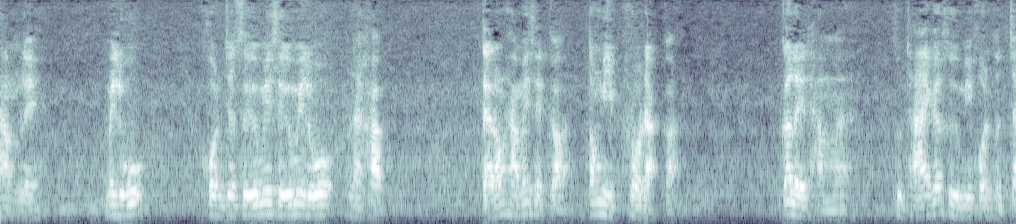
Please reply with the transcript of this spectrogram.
ทำเลย ไม่รู้ คนจะซื้อไม่ซื้อไม่รู้นะครับ แต่ต้องทำให้เสร็จก่อน ต้องมี Product ก่อน ก็เลยทำมา สุดท้ายก็คือมีคนสนใจ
